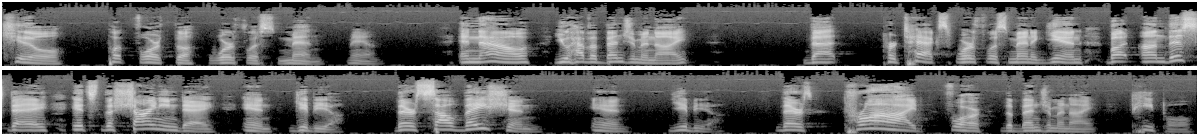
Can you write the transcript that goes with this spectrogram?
kill, put forth the worthless men, man. And now you have a Benjaminite that protects worthless men again, but on this day, it's the shining day in Gibeah. There's salvation in Gibeah. There's pride for the Benjaminite people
